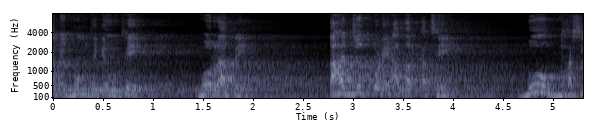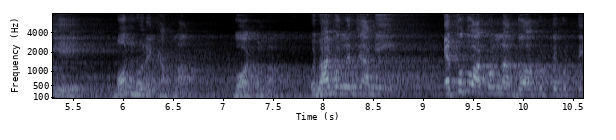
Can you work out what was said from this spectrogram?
আমি ঘুম থেকে উঠে ভোর রাতে তাহাজ্জুদ পড়ে আল্লাহর কাছে বুক ভাসিয়ে মন ভরে কাঁপলাম দোয়া করলাম। ওই ভাই বললেন যে, আমি এত দোয়া করলাম, দোয়া করতে করতে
